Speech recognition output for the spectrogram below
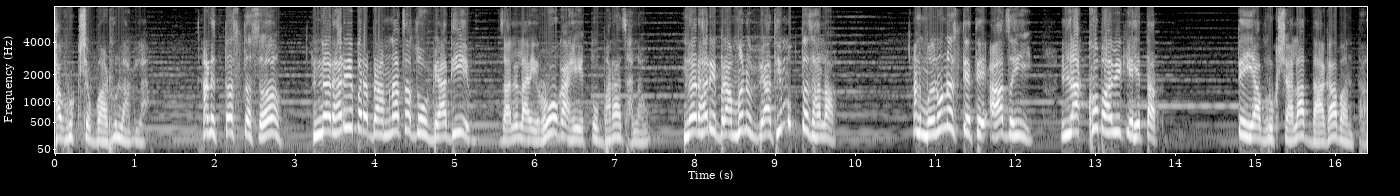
हा वृक्ष वाढू लागला. आणि तसतस नरहरी ब्राह्मणाचा जो व्याधी झालेला आहे रोग आहे तो बरा झाला हो. नरहरी ब्राह्मण व्याधीमुक्त झाला. आणि म्हणूनच तेथे आजही लाखो भाविक येतात. ते या वृक्षाला धागा बांधतात.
